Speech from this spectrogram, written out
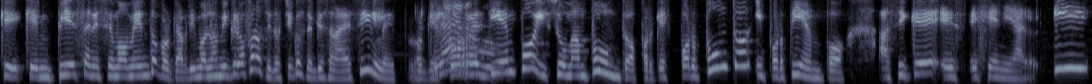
que, empieza en ese momento porque abrimos los micrófonos y los chicos empiezan a decirle, porque corre el tiempo y suman puntos, porque es por punto y por tiempo. Así que es, genial. Y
